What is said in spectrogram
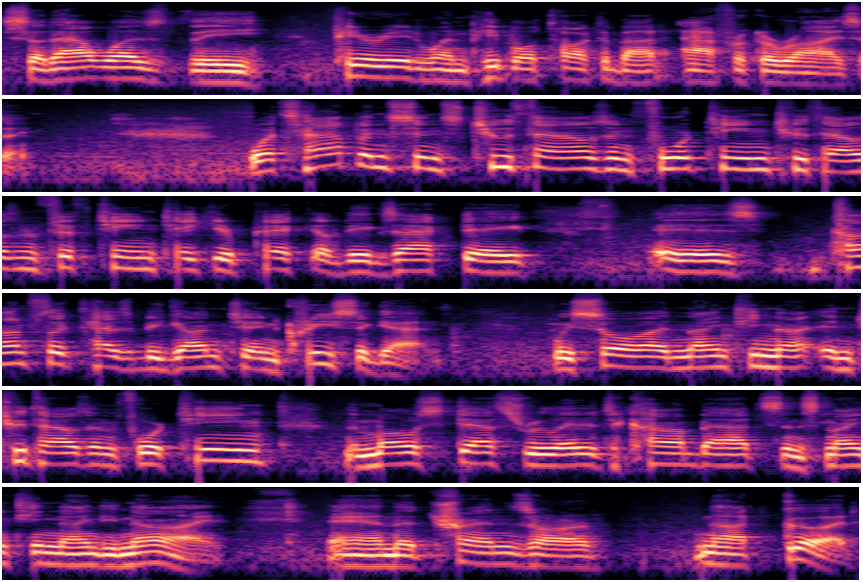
So that was the period when people talked about Africa rising. What's happened since 2014, 2015, take your pick of the exact date, is conflict has begun to increase again. We saw in, 19, in 2014 the most deaths related to combat since 1999, and the trends are not good.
